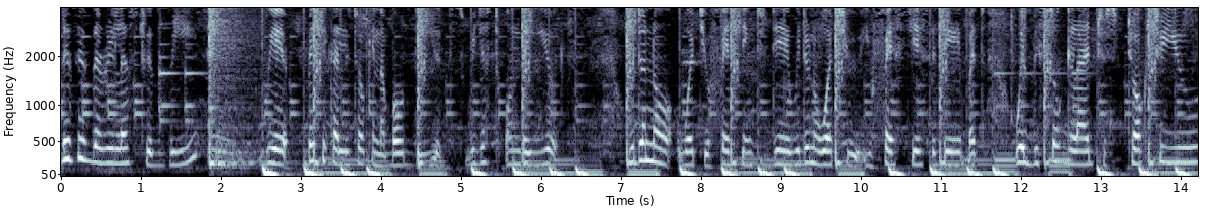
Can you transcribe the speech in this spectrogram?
This is the realest with V, and we're basically talking about the youths. We just own the youths. We don't know what you're facing today. We don't know what you, you faced yesterday, but we'll be so glad to talk to you.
